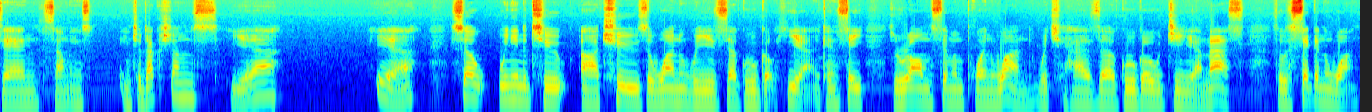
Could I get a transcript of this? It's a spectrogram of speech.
then some in introductions. Here here so we need to uh, choose the one with uh, Google. Here you can see the ROM 7.1 which has uh, Google GMS so the second one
